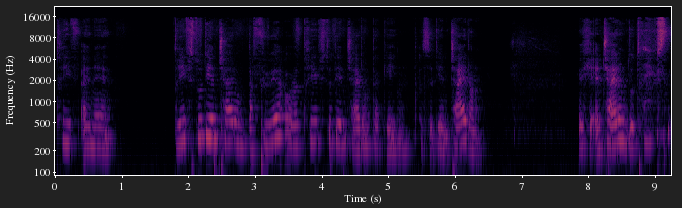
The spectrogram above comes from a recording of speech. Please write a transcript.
triff eine, triffst du die Entscheidung dafür oder triffst du die Entscheidung dagegen? Also die Entscheidung, welche Entscheidung du triffst,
